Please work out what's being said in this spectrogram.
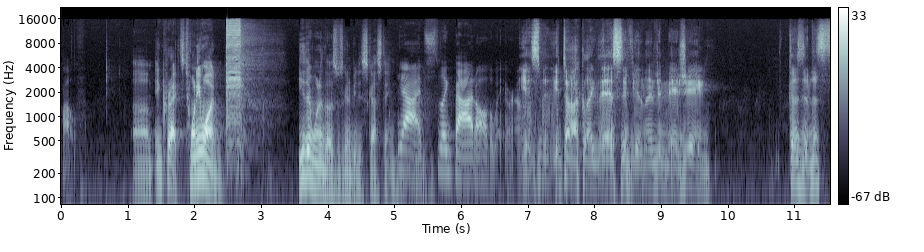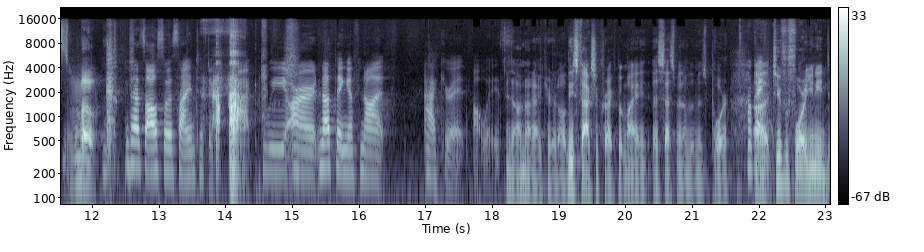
12. Um, incorrect. 21. Either one of those was going to be disgusting. Yeah, it's like bad all the way around. It's, you talk like this if you live in Beijing because of the smoke. That's also a scientific fact. We are nothing if not accurate always. No, I'm not accurate at all. These facts are correct, but my assessment of them is poor. Okay. Uh, two for four. You need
